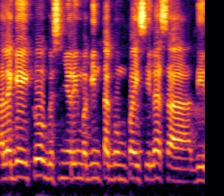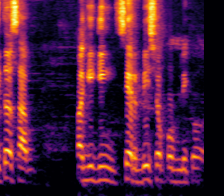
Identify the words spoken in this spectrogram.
Palagay ko, gusto nyo rin maging tagumpay sila sa dito sa pagiging serbisyo publiko.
